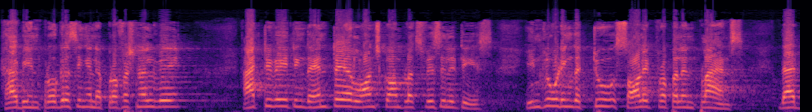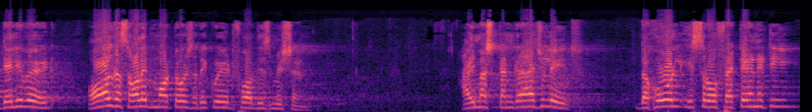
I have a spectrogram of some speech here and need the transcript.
have been progressing in a professional way activating the entire launch complex facilities, including the two solid propellant plants that delivered all the solid motors required for this mission. I must congratulate the whole ISRO fraternity,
